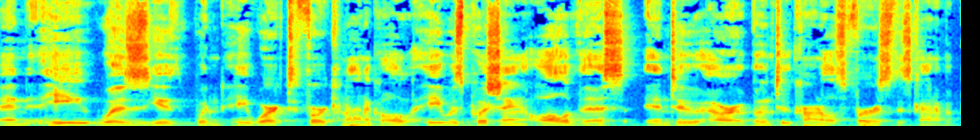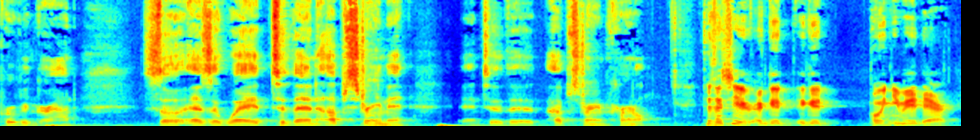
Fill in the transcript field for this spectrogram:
and he was when he worked for Canonical, he was pushing all of this into our Ubuntu kernels first as kind of a proving ground, so as a way to then upstream it into the upstream kernel. There's actually a good a good point you made there.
